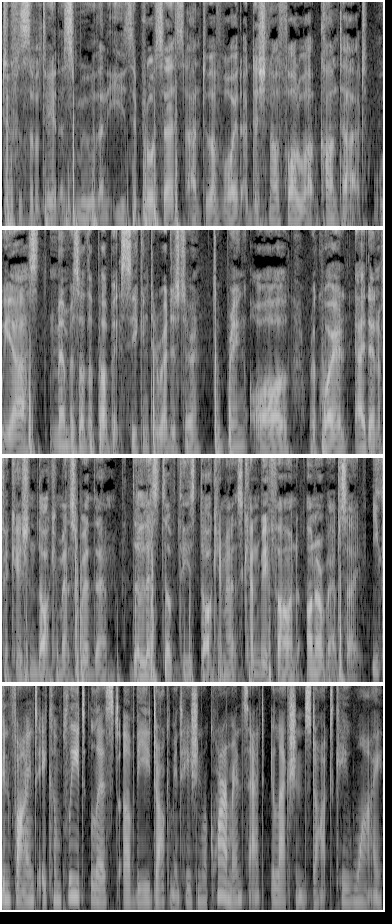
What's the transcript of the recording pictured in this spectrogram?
To facilitate a smooth and easy process and to avoid additional follow up contact, we asked members of the public seeking to register to bring all required identification documents with them. The list of these documents can be found on our website. You can find a complete list of the documentation requirements at elections.ky.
